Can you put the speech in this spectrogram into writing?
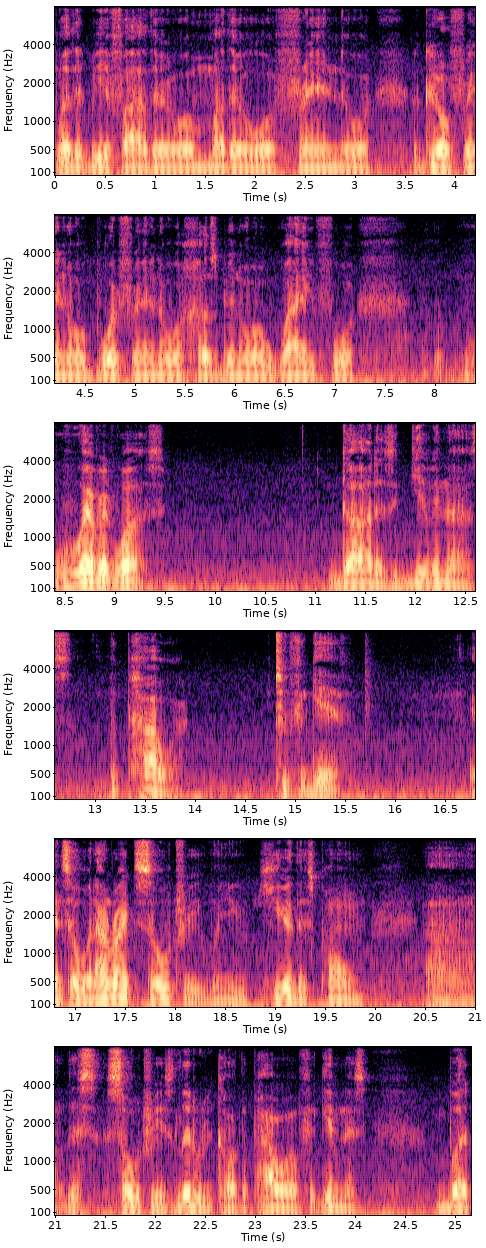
Whether it be a father or a mother or a friend or a girlfriend or a boyfriend or a husband or a wife or whoever it was. God has given us the power to forgive. And so when I write Soul Tree, when you hear this poem, uh, this Soul Tree is literally called The Power of Forgiveness. But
